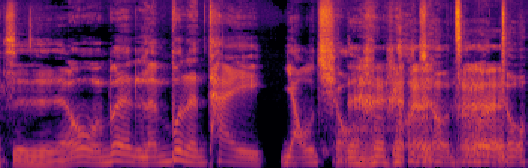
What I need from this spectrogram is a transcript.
是是是，我们不能人不能太要求，要求这么多，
